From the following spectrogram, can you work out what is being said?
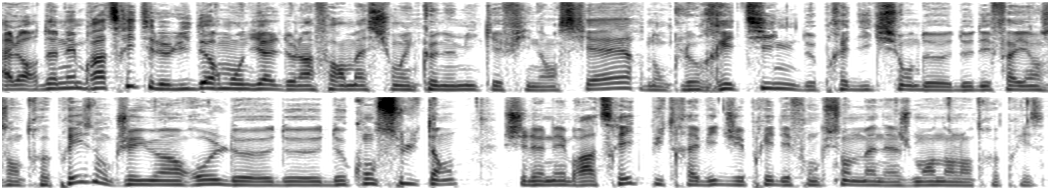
Alors, Dun Bradstreet est le leader mondial de l'information économique et financière, donc le rating de prédiction de, défaillance d'entreprise. Donc, j'ai eu un rôle de, consultant chez Dun Bradstreet, puis très vite, j'ai pris des fonctions de management dans l'entreprise.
